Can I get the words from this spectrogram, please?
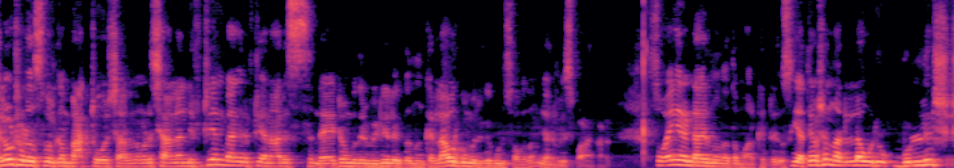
Hello traders welcome back to our channel നമ്മുടെ channel Nifty and bank Nifty അനാലിസിന്റെ ഏറ്റവും പുതിയ വീഡിയോയിലേക്ക് നിങ്ങൾക്ക് എല്ലാവർക്കും ഒരിക്കൽ കൂടി സ്വാഗതം. ഞാൻ വേസ് പാണക്കാട് സോ എങ്ങനെ ഉണ്ടായിരുന്നു ഇന്നത്തെ മാർക്കറ്റ് സി അത്യാവശ്യം നല്ല ഒരു ബുള്ളിഷ്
